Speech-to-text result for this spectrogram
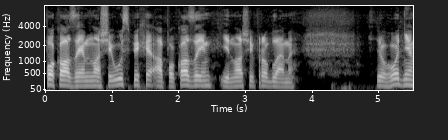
показуємо наші успіхи, а показуємо і наші проблеми. Сьогодні,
